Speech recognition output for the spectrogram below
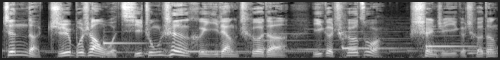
真的值不上我其中任何一辆车的一个车座，甚至一个车灯。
